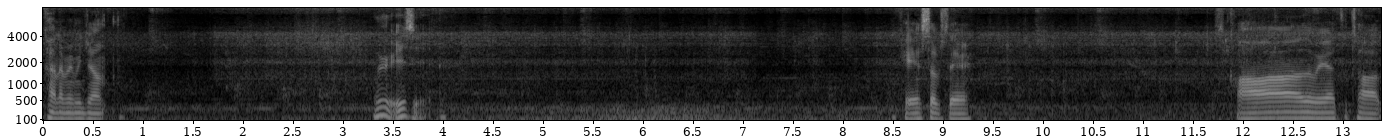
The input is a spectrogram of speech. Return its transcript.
kind of made me jump. Where is it? Okay, it's up there. It's all the way at the top.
